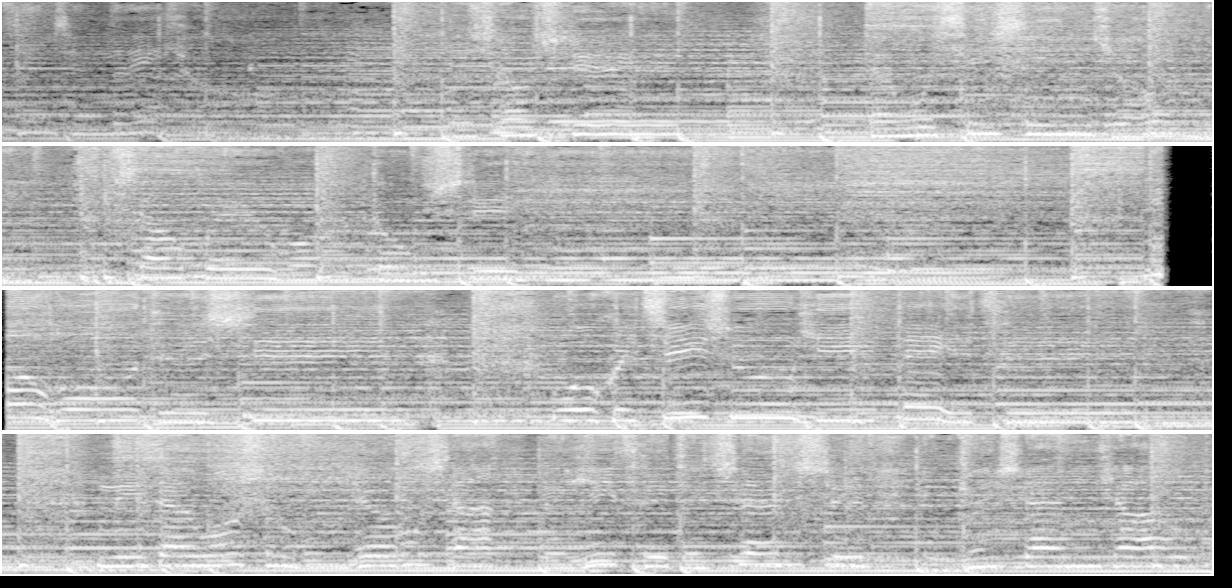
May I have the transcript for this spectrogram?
渐渐没有了交织，但我庆幸有你曾教会我懂事。你教我的事，我会记住一辈子。在我生命留下每一次的真实，永远闪耀不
